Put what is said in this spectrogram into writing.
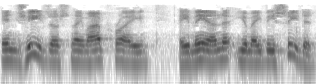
In Jesus' name I pray. Amen. You may be seated.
